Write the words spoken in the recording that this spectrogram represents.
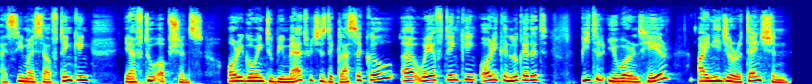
I see myself thinking, you have two options. Or you're going to be mad, which is the classical uh, way of thinking, or you can look at it, Peter, you weren't here. I need your attention.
